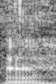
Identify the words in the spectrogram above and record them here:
Yeah.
